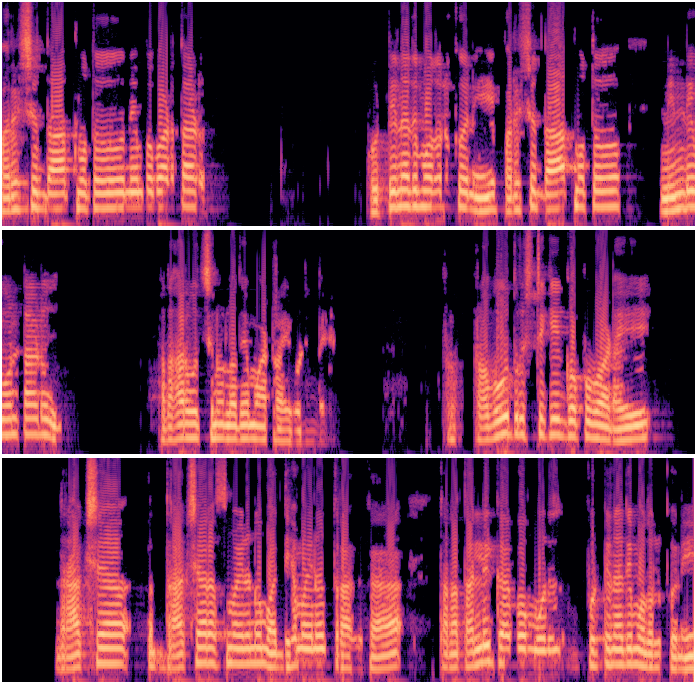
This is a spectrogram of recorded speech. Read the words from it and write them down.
పరిశుద్ధాత్మతో నింపబడతాడు. పుట్టినది మొదలుకొని పరిశుద్ధాత్మతో నిండి ఉంటాడు. పదహారు వచ్చినలో అదే మాట రాయబడింది. ప్రభు దృష్టికి గొప్పవాడై ద్రాక్ష ద్రాక్షారసమైనను మధ్యమైన త్రాగక తన తల్లి గర్భం పుట్టినది మొదలుకొని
